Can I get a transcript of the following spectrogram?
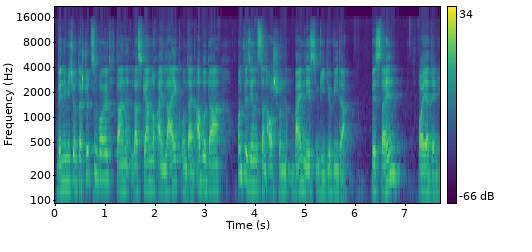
Wenn ihr mich unterstützen wollt, dann lasst gerne noch ein Like und ein Abo da und wir sehen uns dann auch schon beim nächsten Video wieder. Bis dahin, euer Danny.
